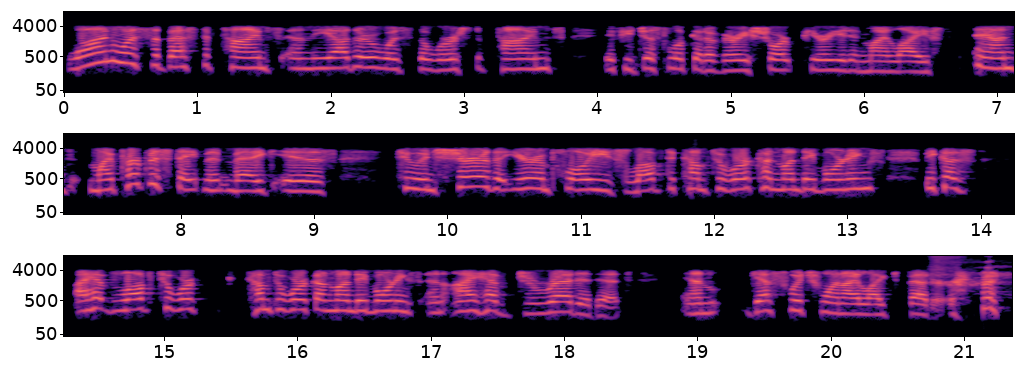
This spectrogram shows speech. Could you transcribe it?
one was the best of times and the other was the worst of times if you just look at a very short period in my life. And my purpose statement, Meg, is to ensure that your employees love to come to work on Monday mornings because I have loved to work, come to work on Monday mornings and I have dreaded it. And guess which one I liked better, right?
